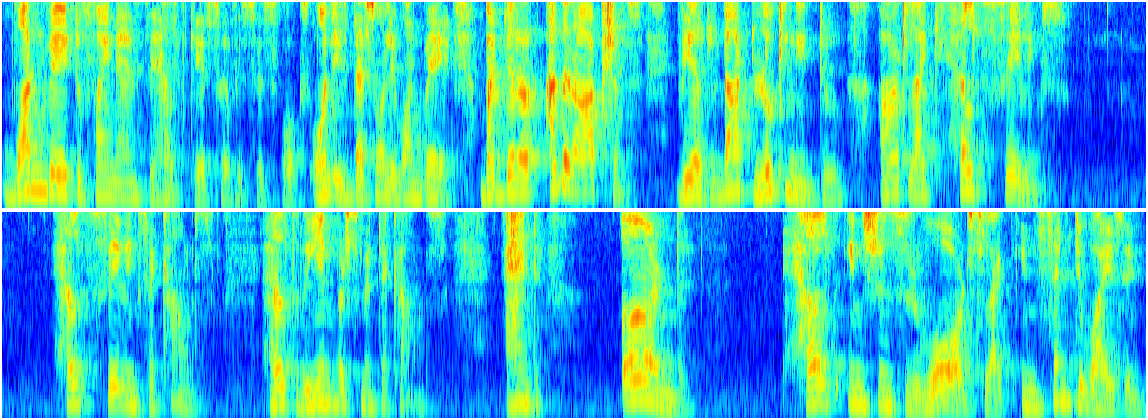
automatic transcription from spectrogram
one way to finance the healthcare services, folks. Only that's only one way. But there are other options we are not looking into are like health savings health savings accounts, health reimbursement accounts, and earned health insurance rewards like incentivizing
